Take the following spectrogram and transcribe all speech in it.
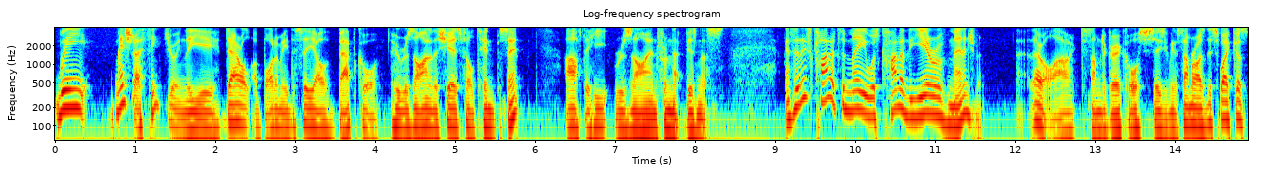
We mentioned, I think, during the year, Darryl Abotomey, the CEO of Bapcor, who resigned and the shares fell 10% after he resigned from that business. And so this kind of, to me, was kind of the year of management. Uh, They all are to some degree, of course. Just easy for me to summarize this way because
